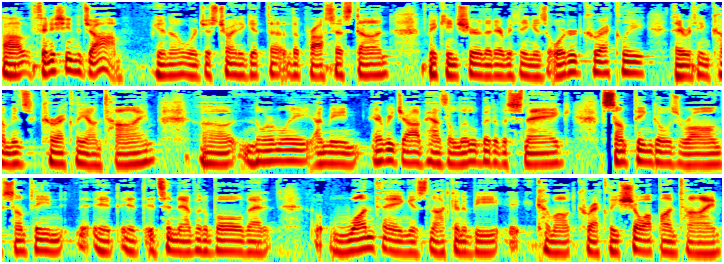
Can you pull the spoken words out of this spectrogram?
Uh, finishing the job. You know, we're just trying to get the, the process done, making sure that everything is ordered correctly, that everything comes correctly on time. Uh, normally, I mean, every job has a little bit of a snag. Something goes wrong. Something it, it it's inevitable that one thing is not going to be come out correctly, show up on time,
